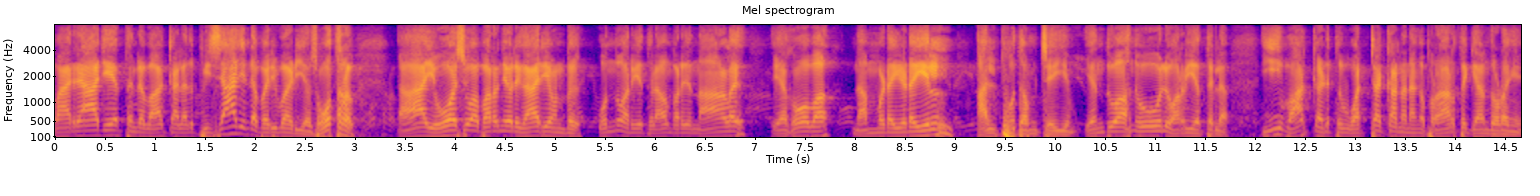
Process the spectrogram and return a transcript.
പരാജയത്തിന്റെ വാക്കാൽ അത് പിശാചിന്റെ പരിപാടിയാണ് സ്വോത്രം ആ യോശുവ പറഞ്ഞൊരു കാര്യമുണ്ട്. ഒന്നും അറിയത്തില്ല. അവൻ പറഞ്ഞു നാളെ യഹോവ നമ്മുടെ ഇടയിൽ അത്ഭുതം ചെയ്യും. എന്തുവാന്ന് പോലും അറിയത്തില്ല. ഈ വാക്കെടുത്ത് ഒറ്റക്കണ്ണൻ അങ്ങ് പ്രാർത്ഥിക്കാൻ തുടങ്ങി.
